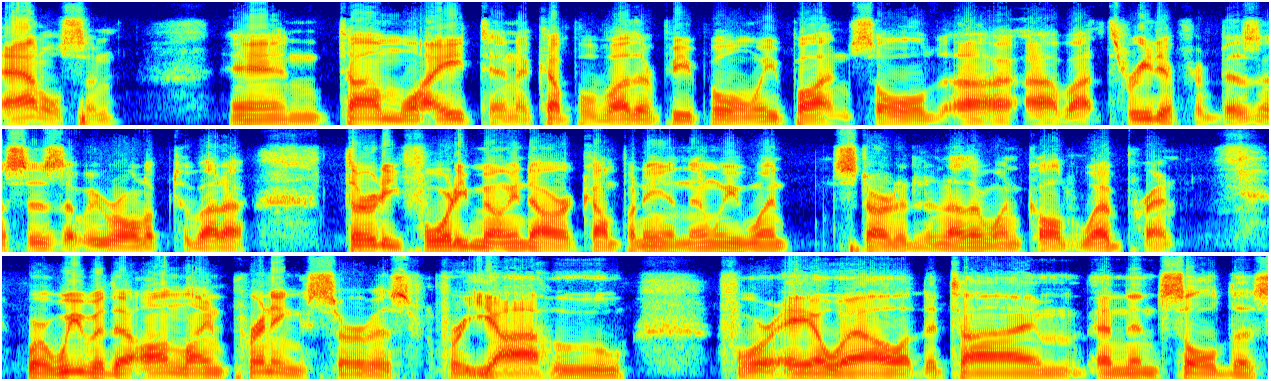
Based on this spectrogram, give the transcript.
adelson and Tom White and a couple of other people. And we bought and sold uh, about three different businesses that we rolled up to about a 30, 40 million dollar company. And then we went started another one called Webprint. Where we were the online printing service for Yahoo, for AOL at the time, and then sold the,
